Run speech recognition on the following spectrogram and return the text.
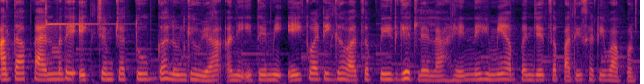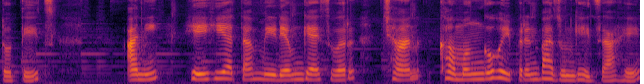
आता पॅनमध्ये एक चमचा तूप घालून घेऊया आणि इथे मी एक वाटी गव्हाचं पीठ घेतलेलं आहे. नेहमी आपण जे चपातीसाठी वापरतो तेच. आणि हेही आता मीडियम गॅसवर छान खमंग होईपर्यंत भाजून घ्यायचं आहे.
